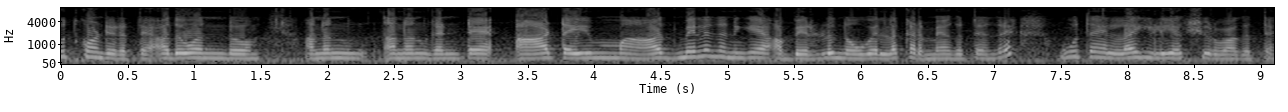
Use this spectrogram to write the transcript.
ಊತ್ಕೊಂಡಿರುತ್ತೆ. ಅದು ಒಂದು ಹನ್ನೊಂದು ಹನ್ನೊಂದು ಗಂಟೆ ಆ ಟೈಮ್ ಆದಮೇಲೆ ನನಗೆ ಆ ಬೆರಳು ನೋವೆಲ್ಲ ಕಡಿಮೆ ಆಗುತ್ತೆ. ಅಂದರೆ ಊತ ಎಲ್ಲ ಇಳಿಯೋಕ್ಕೆ ಶುರುವಾಗುತ್ತೆ.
